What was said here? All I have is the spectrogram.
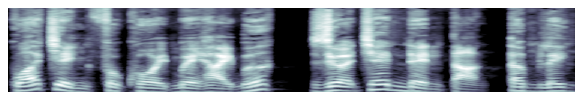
Quá trình phục hồi 12 bước dựa trên nền tảng tâm linh.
